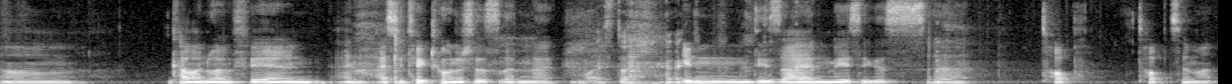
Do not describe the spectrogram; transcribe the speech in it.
Ähm, kann man nur empfehlen. Ein architektonisches und äh. Innendesign-mäßiges äh, Top, Top-Zimmer.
